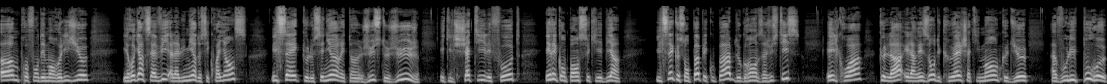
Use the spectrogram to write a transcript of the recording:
Homme profondément religieux, il regarde sa vie à la lumière de ses croyances, il sait que le Seigneur est un juste juge et qu'il châtie les fautes et récompense ce qui est bien. Il sait que son peuple est coupable de grandes injustices, et il croit que là est la raison du cruel châtiment que Dieu a voulu pour eux,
